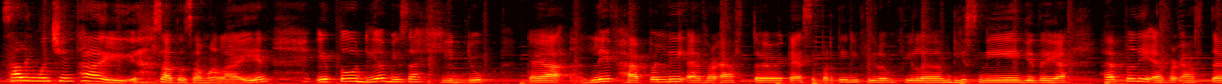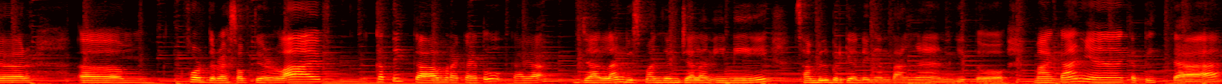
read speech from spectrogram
saling mencintai satu sama lain itu dia bisa hidup kayak live happily ever after kayak seperti di film-film Disney gitu ya. Happily ever after um, for the rest of their life ketika mereka itu kayak jalan di sepanjang jalan ini sambil bergandengan tangan gitu. Makanya ketika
